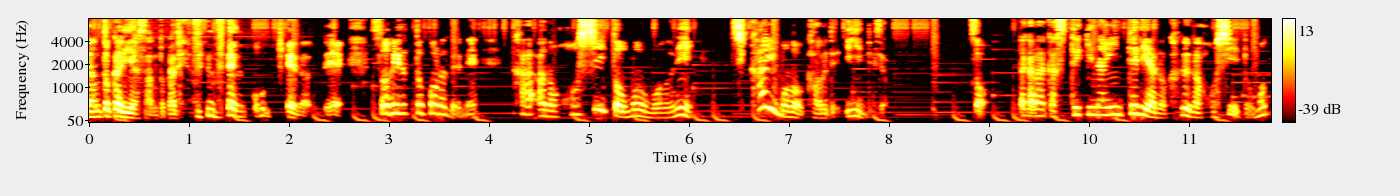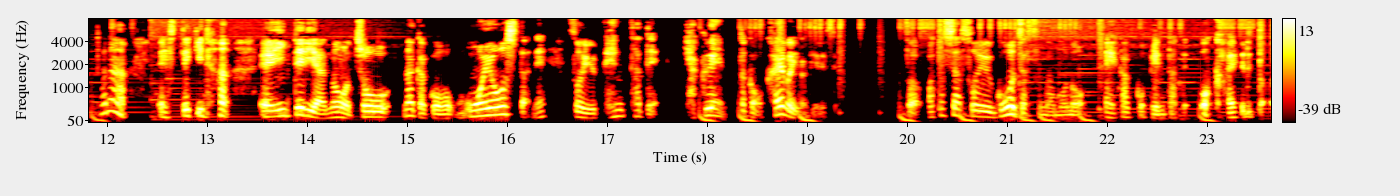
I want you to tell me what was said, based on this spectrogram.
なんとかリアさんとかで 全然 OK なんで、そういうところでね、か、あの、欲しいと思うものに近いものを買うでいいんですよ。そう。だからなんか素敵なインテリアの家具が欲しいと思ったら、え素敵な、インテリアの超、なんかこう、催したね、そういうペン立て、100円とかを買えばいいわけですよ。そう、私はそういうゴージャスなもの、えー、かっこペン立てを買えると。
